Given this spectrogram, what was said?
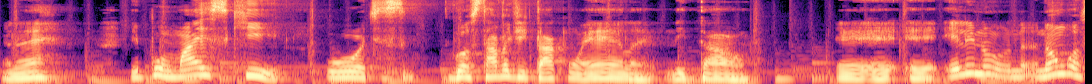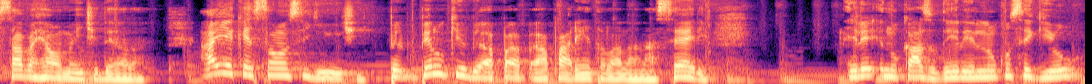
né? E por mais que o Otis gostava de estar com ela e tal, é, é, ele não, não gostava realmente dela. Aí a questão é a seguinte: pelo que aparenta lá na, na série, Ele, no caso dele, ele não conseguiu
